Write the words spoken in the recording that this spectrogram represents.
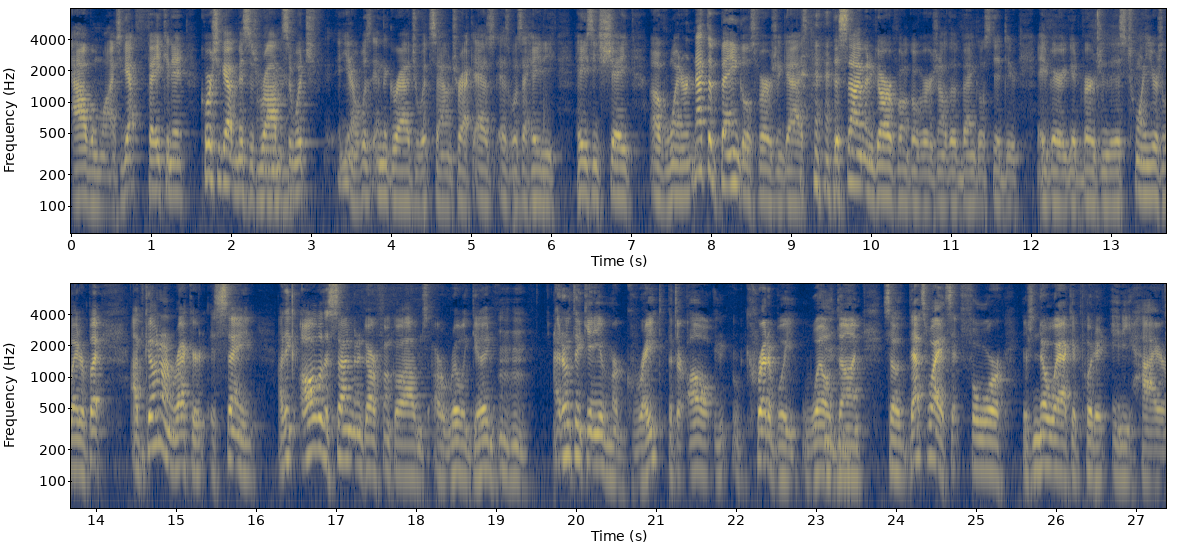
album wise. You got faking it. Of course, you got Mrs. Mm-hmm. Robinson, which you know was in the Graduate soundtrack as as was a hazy hazy shade of winter. Not the Bangles version, guys. the Simon Garfunkel version. Although the Bangles did do a very good version of this 20 years later. But I've gone on record as saying. I think all of the Simon and Garfunkel albums are really good. Mm-hmm. I don't think any of them are great, but they're all incredibly well mm-hmm. done. So that's why it's at four. There's no way I could put it any higher.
